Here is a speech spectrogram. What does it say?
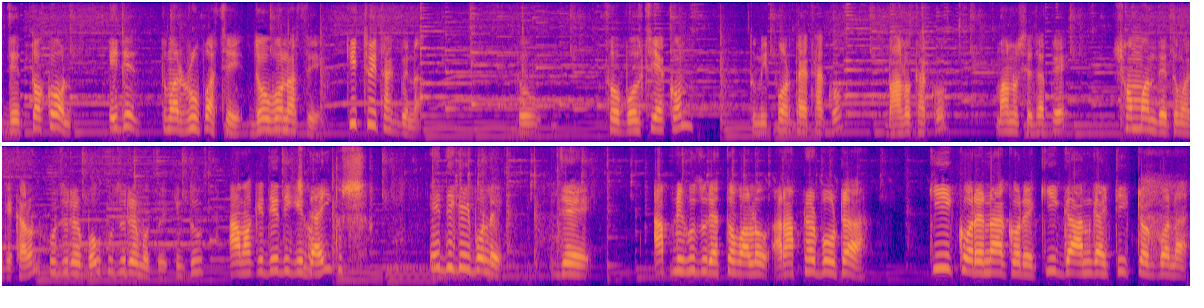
যে তখন এই যে তোমার রূপ আছে যৌবন আছে কিছুই থাকবে না। তো তো বলছি এখন তুমি পর্দায় থাকো ভালো থাকো মানুষে যাতে সম্মান দেয় তোমাকে কারণ হুজুরের বউ হুজুরের মতোই কিন্তু আমাকে যেদিকে যাই এদিকেই বলে যে আপনি হুজুর এত ভালো আর আপনার বউটা কি করে না করে কি গান গায় টিকটক বানায়?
